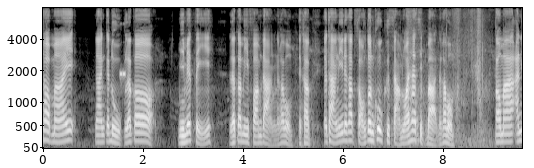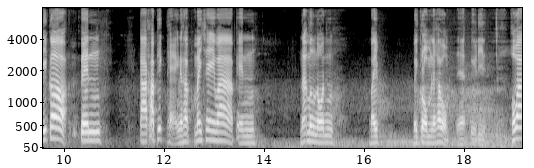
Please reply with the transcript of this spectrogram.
ชอบไม้งานกระดูกแล้วก็มีเม็ดสี แล้วก็มีฟาร์มด่างนะครับผมนะครับกระถางนี้นะครับสองต้นคู่คือ 350 บาทนะครับผมต่อมาอันนี้ก็เป็นกาคาพริกแผงนะครับ ไม่ใช่ว่าเป็นณเมืองนนท์ใบใบกลมนะครับผมเนี่ยดูดี เพราะว่า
